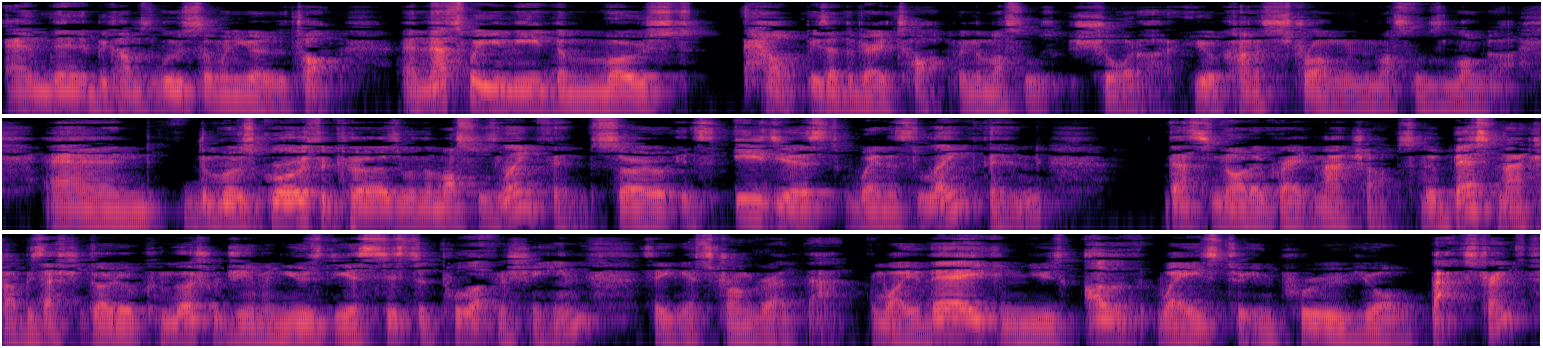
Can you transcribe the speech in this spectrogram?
and then it becomes looser when you go to the top. And that's where you need the most help is at the very top when the muscle's shorter. You're kind of strong when the muscle's longer. And the most growth occurs when the muscle's lengthened. So it's easiest when it's lengthened, that's not a great matchup. So the best matchup is actually go to a commercial gym and use the assisted pull-up machine so you can get stronger at that. And while you're there, you can use other ways to improve your back strength.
